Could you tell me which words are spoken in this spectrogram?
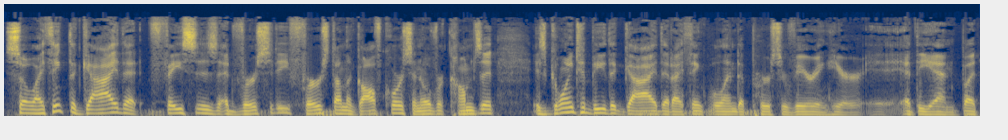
So I think the guy that faces adversity first on the golf course and overcomes it is going to be the guy that I think will end up persevering here eh, at the end. But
